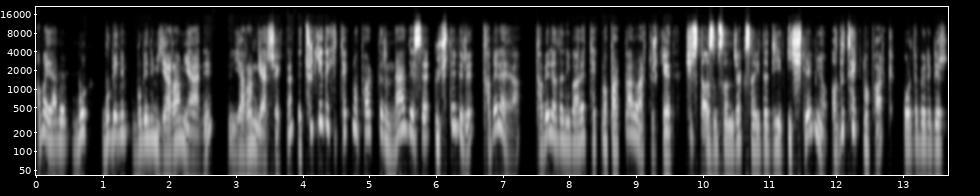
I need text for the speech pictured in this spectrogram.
Ama yani bu bu benim bu benim yaram yani. Yaram gerçekten. E, Türkiye'deki teknoparkların neredeyse üçte biri tabela ya tabeladan ibaret teknoparklar var Türkiye'de. Hiç de azımsanacak sayıda değil. İşlemiyor. Adı teknopark. Orada böyle bir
